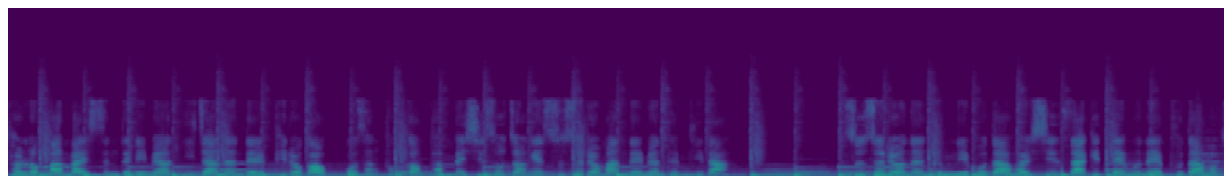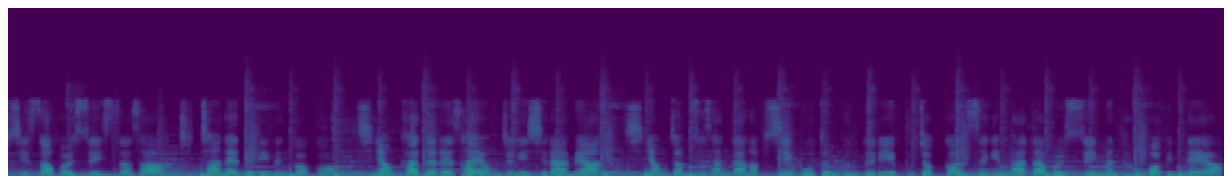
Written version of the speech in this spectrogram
결론만 말씀드리면 이자는 낼 필요가 없고 상품권 판매 시 소정의 수수료만 내면 됩니다. 수수료는 금리보다 훨씬 싸기 때문에 부담 없이 써볼 수 있어서 추천해 드리는 거고 신용카드를 사용 중이시라면 신용점수 상관없이 모든 분들이 무조건 승인 받아볼 수 있는 방법인데요.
